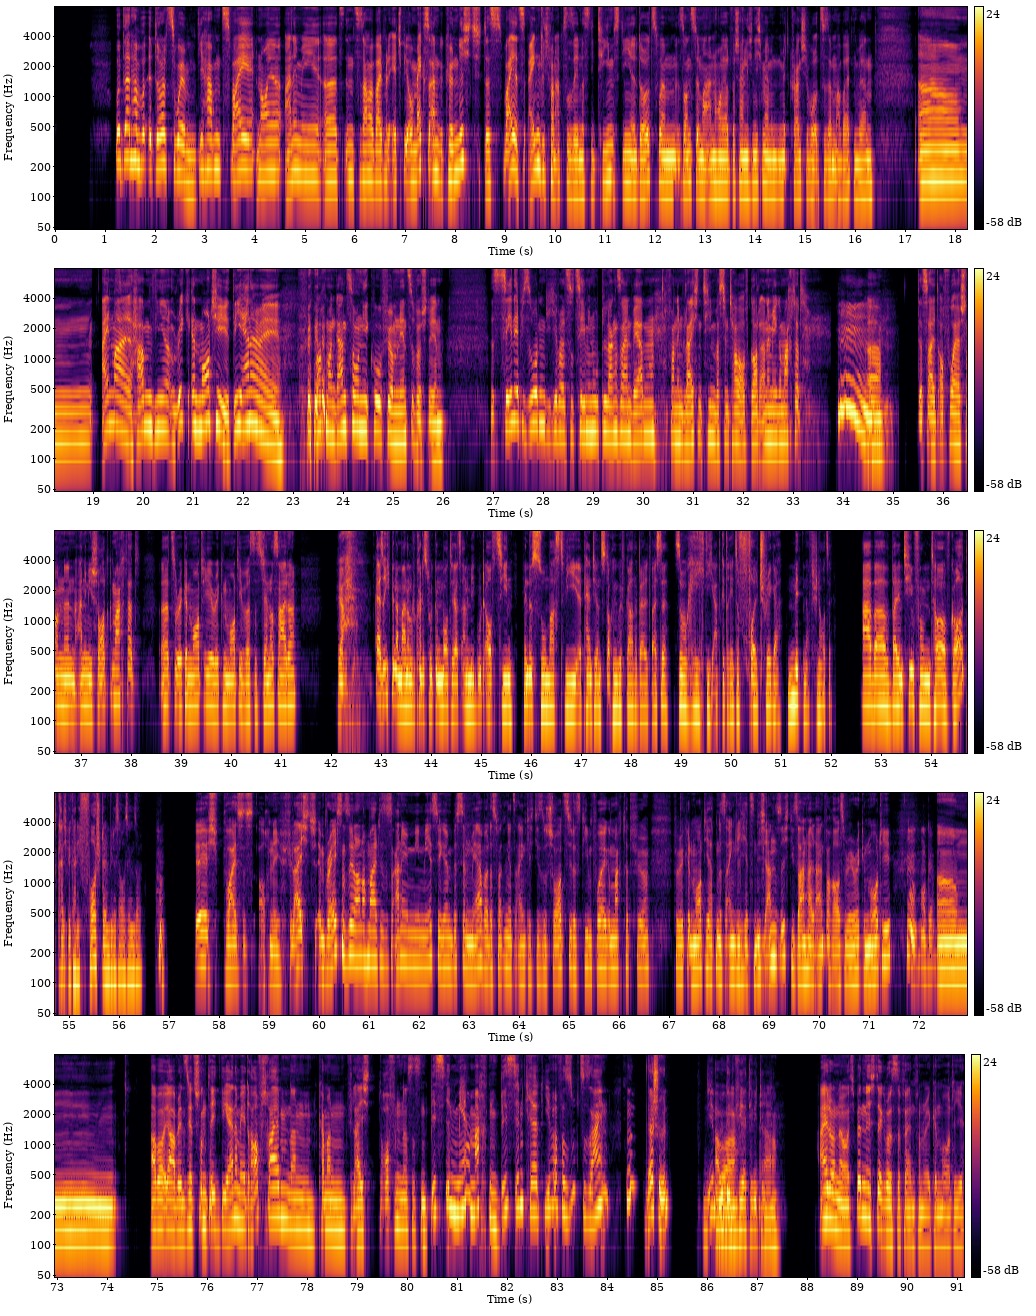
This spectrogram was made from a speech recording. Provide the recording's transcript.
Und dann haben wir Adult Swim. Die haben zwei neue Anime äh, in Zusammenarbeit mit HBO Max angekündigt. Das war jetzt eigentlich von abzusehen, dass die Teams, die Adult Swim sonst immer anheuert, wahrscheinlich nicht mehr mit, Crunchyroll zusammenarbeiten werden. Ähm, einmal haben wir Rick and Morty, The Anime. Braucht man ganz IQ für, um den zu verstehen. Es sind zehn Episoden, die jeweils so zehn Minuten lang sein werden, von dem gleichen Team, was den Tower of God Anime gemacht hat. Äh, das halt auch vorher schon einen Anime-Short gemacht hat äh, zu Rick and Morty, Rick and Morty vs. Genocider. Ja, Also ich bin der Meinung, du könntest Rick and Morty als Anime gut aufziehen, wenn du es so machst wie äh, Pantheon Stocking with Gardebelt, weißt du? So richtig abgedreht, so voll Trigger, mitten auf die Schnauze. Aber bei dem Team von Tower of God kann ich mir gar nicht vorstellen, wie das aussehen soll. Ich weiß es auch nicht. Vielleicht embracen sie da noch mal dieses Anime-mäßige ein bisschen mehr, weil das hatten jetzt eigentlich diese Shorts, die das Team vorher gemacht hat für, für Rick and Morty, hatten das eigentlich jetzt nicht an sich. Die sahen halt einfach aus wie Rick and Morty. Hm, okay. Ähm, aber ja, wenn sie jetzt schon die, die Anime draufschreiben, dann kann man vielleicht hoffen, dass es ein bisschen mehr macht, ein bisschen kreativer versucht zu sein. Wäre schön. Wir Aber, mögen Kreativität. Ja. I don't know. Ich bin nicht der größte Fan von Rick and Morty.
